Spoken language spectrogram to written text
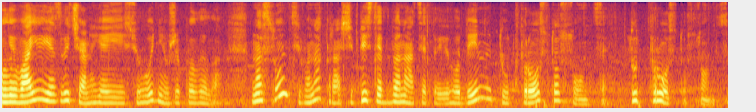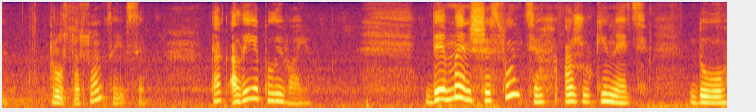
Поливаю я, звичайно, я її сьогодні вже полила. На сонці вона краще. Після 12-ї години тут просто сонце. Тут просто сонце. Просто сонце і все. Так, але я поливаю. Де менше сонця, аж у кінець до,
